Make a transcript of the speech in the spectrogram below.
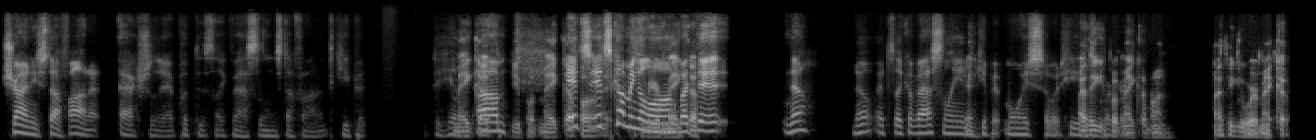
shiny stuff on it. Actually, I put this like Vaseline stuff on it to keep it to makeup, Um, you put makeup. it's on it's it coming along, but the no, no, it's like a Vaseline to keep it moist so it heals. I think you put makeup on. I think you wear makeup.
